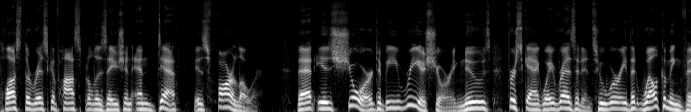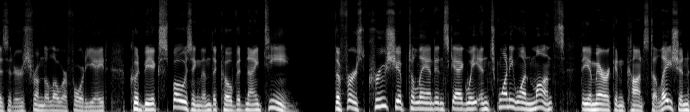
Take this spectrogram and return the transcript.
plus the risk of hospitalization and death is far lower. That is sure to be reassuring news for Skagway residents who worry that welcoming visitors from the lower 48 could be exposing them to COVID 19. The first cruise ship to land in Skagway in 21 months, the American Constellation,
